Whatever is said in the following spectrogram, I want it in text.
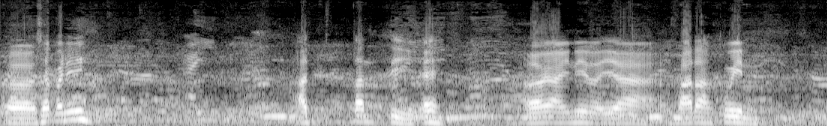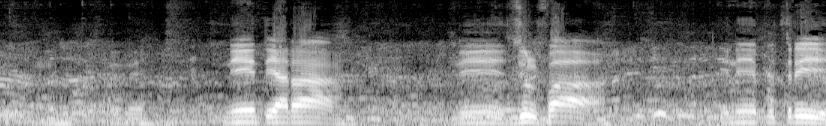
Eh, siapa ini? Tanti. Eh. Oh ya ini lah ya, Farah Queen. Ini. Ini Tiara. Ini Zulfa. Ini Putri.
